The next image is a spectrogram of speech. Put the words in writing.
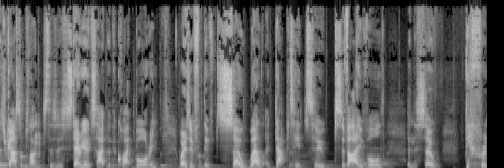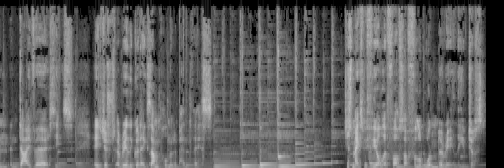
as regards to plants, there's a stereotype that they're quite boring, whereas in fact they're so well adapted to survival and they're so different and diverse. It's it's just a really good example of Nepenthes. Just makes me feel sort of full of wonder, really. Just,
